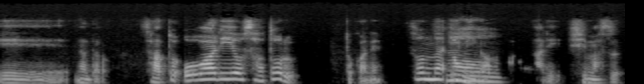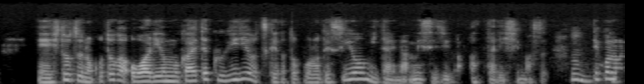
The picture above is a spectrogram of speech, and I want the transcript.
えー、なんだろう、さと、終わりを悟るとかね、そんな意味があったりします。えー、一つのことが終わりを迎えて区切りをつけたところですよ、みたいなメッセージがあったりします。うん、で、このね、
